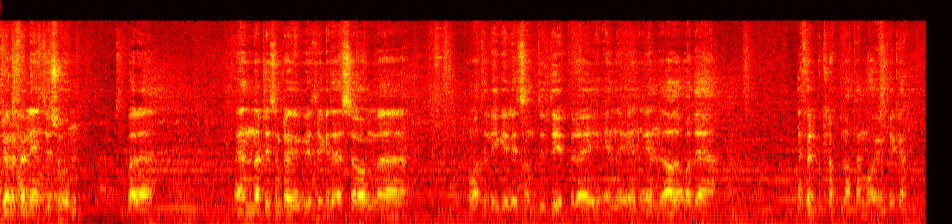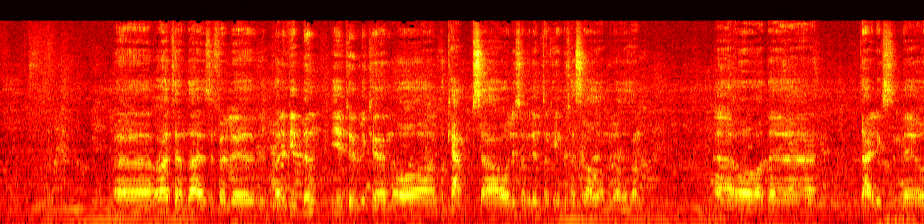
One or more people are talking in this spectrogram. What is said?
prøver å følge intuisjonen. Bare En artist som prøver å uttrykke det som eh, på en måte ligger litt sånn dypere inne, inne, inne da, og det jeg føler på kroppen at jeg må uttrykke. Uh, og Atenda er jo selvfølgelig bare vibben i publikum og på campsa og liksom rundt omkring på festivalområdet og sånn. Uh, og det deiligste med å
